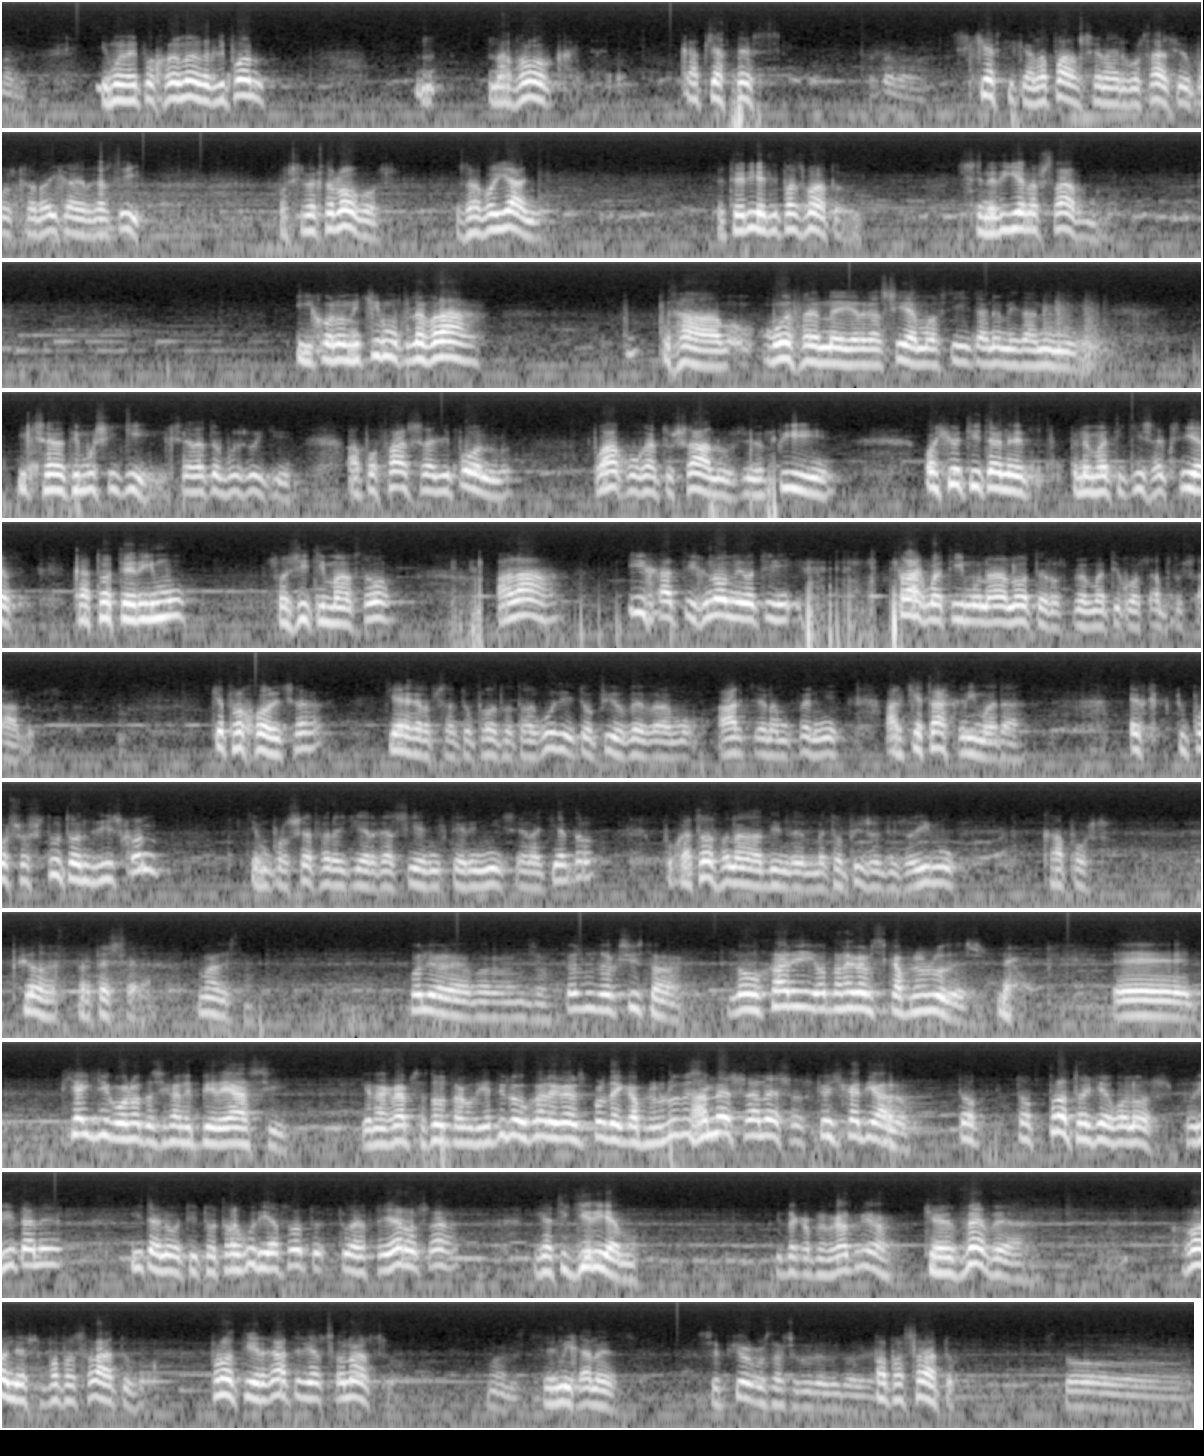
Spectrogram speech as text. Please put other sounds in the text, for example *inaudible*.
Μάλιστα. Ήμουν υποχρεωμένος λοιπόν ν- να βρω κάποια θέση. Κατάλαβα. Σκέφτηκα να πάω σε ένα εργοστάσιο όπως ξανά είχα εργαστεί ως ηλεκτρολόγος, Ζαβογιάννη, εταιρεία λοιπασμάτων, συνεργεία ναυστάρμου. Η οικονομική μου πλευρά που θα μου έφερνε η εργασία μου αυτή ήταν μηδαμινή. Ήξερα τη μουσική, ήξερα το μπουζούκι. Αποφάσισα λοιπόν που άκουγα τους άλλους οι οποίοι όχι ότι ήταν πνευματικής αξίας κατώτεροι μου στο ζήτημα αυτό, αλλά είχα τη γνώμη ότι πράγματι ήμουν ανώτερος πνευματικός από τους άλλους. Και προχώρησα και έγραψα το πρώτο τραγούδι, το οποίο βέβαια μου άρχισε να μου φέρνει αρκετά χρήματα εκ του ποσοστού των δίσκων και μου προσέφερε και εργασία νυχτερινή σε ένα κέντρο που κατόρθωνα να αντιμετωπίζω τη ζωή μου κάπως πιο ευπρεπέστερα. Μάλιστα. Πολύ ωραία, Μαυροβουνίτσο. Πες μου το εξής τώρα. Λόγω χάρη όταν έγραψες τις καπνολούδες. Ναι. Ε, ποια γεγονότας σε είχαν επηρεάσει για να γράψεις αυτό το τραγούδι; Γιατί λόγω χάρη έγραψες πρώτα οι καπνολούδες Αμέσως, αμέσως. και όχι κάτι άλλο. Το, το πρώτο γεγονός που ήταν, ήταν ότι το τραγούδι αυτό το, το αφιέρωσα για την κυρία μου. Ήταν καπνεργάτρια. Και βέβαια, χρόνια στο Παπαστράτου, πρώτη εργάτρια στον Άσο, Μάλιστα. στις μηχανές. Σε ποιο εργοστάσιο δουλεύει τώρα; Παπαστράτου, Στο...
